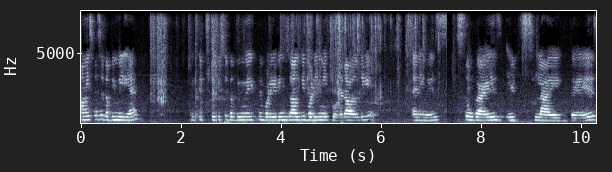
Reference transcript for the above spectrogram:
हमें इसमें से डब्बी मिली है इतनी छोटी सी डब्बी में इतने बड़े इयरिंग्स डाल दिए बड़ी में छोटे डाल दिए anyways so guys it's like this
